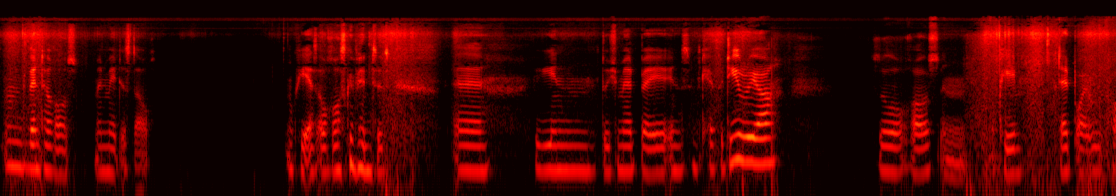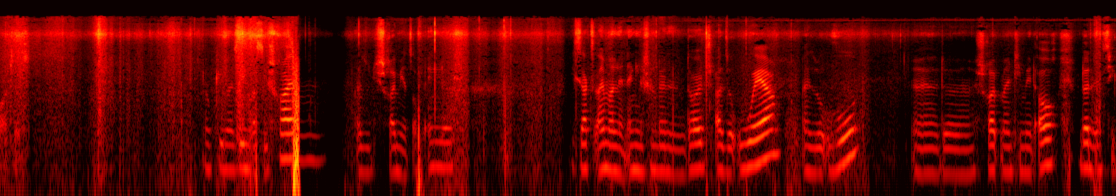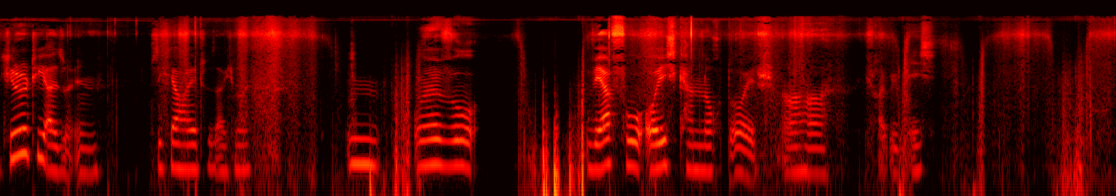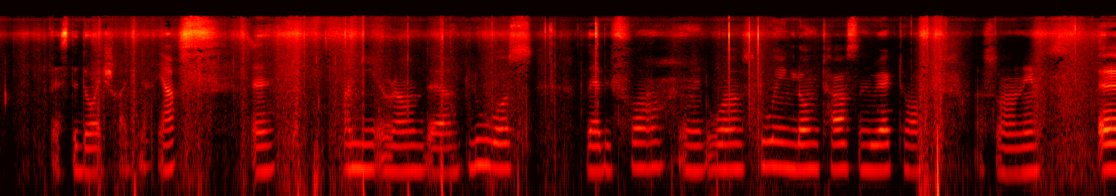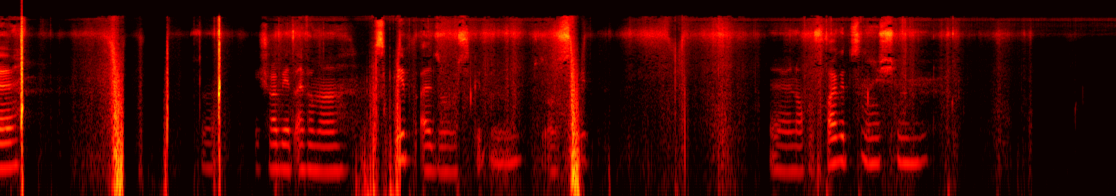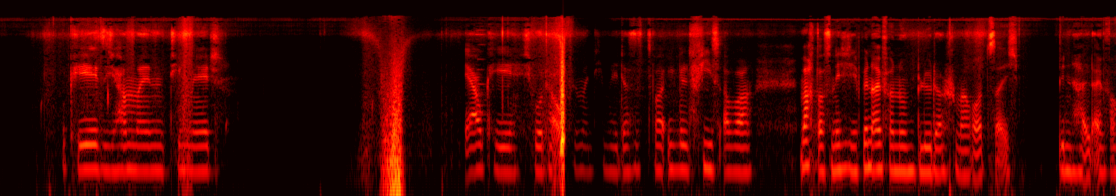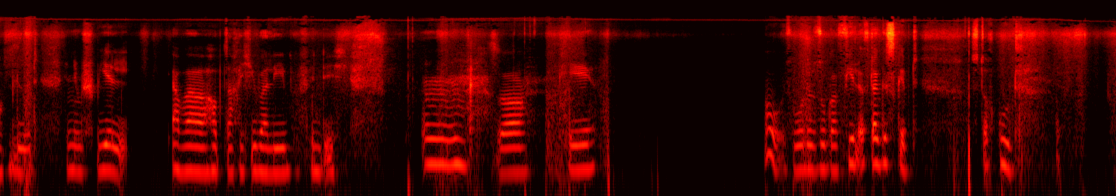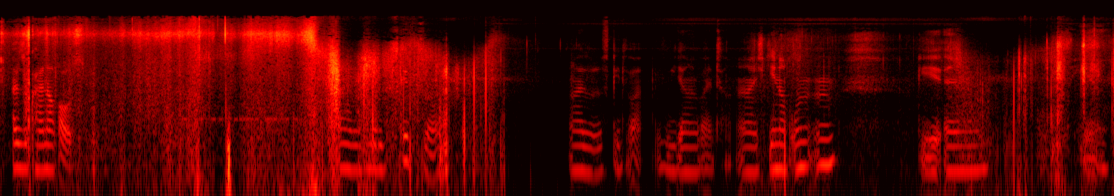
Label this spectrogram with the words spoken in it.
Und wente raus. Mein Mate ist da auch. Okay, er ist auch rausgewendet. Äh, wir gehen durch Mad Bay ins Cafeteria. So, raus in. Okay, Dead Boy reported. Okay, mal sehen, was sie schreiben. Also, die schreiben jetzt auf Englisch. Ich sag's einmal in Englisch und dann in Deutsch. Also, where, also wo. Äh, da schreibt mein Teammate auch. Und dann in Security, also in Sicherheit, sag ich mal. Mhm, wo, wer vor euch kann noch Deutsch? Aha, ich schreibe eben ich. Beste Deutsch schreibt er, ja. Äh, money around there. Blue was there before. It was doing long tasks in reactor. Achso, nee. Äh. So. Ich schreibe jetzt einfach mal skip, also skippen. So, skip. Äh, noch ein Fragezeichen. Okay, sie haben meinen Teammate ja, okay. Ich wurde auch für mein Teammate. Das ist zwar übel fies, aber mach das nicht. Ich bin einfach nur ein blöder Schmarotzer. Ich bin halt einfach blöd in dem Spiel. Aber Hauptsache ich überlebe, finde ich. Mm, so, okay. Oh, es wurde sogar viel öfter geskippt. Ist doch gut. Also keiner raus. Also es wurde geskippt, so. Also es geht wieder weiter. Ah, ich gehe nach unten. Gehe in hier.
